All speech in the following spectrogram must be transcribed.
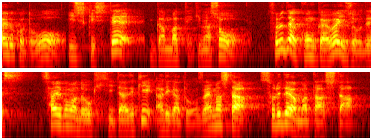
えることを意識して頑張っていきましょう。それでは今回は以上です。最後までお聴きいただきありがとうございました。それではまた明日。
